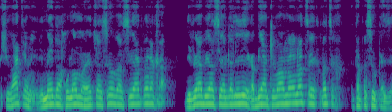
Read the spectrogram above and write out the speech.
שבעת ימים, לימד החולו מועד שאסור בעשיית מלאכה. דברי רבי יוסי הגלילי, רבי עקיבא אומר לא צריך, לא צריך את הפסוק הזה.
